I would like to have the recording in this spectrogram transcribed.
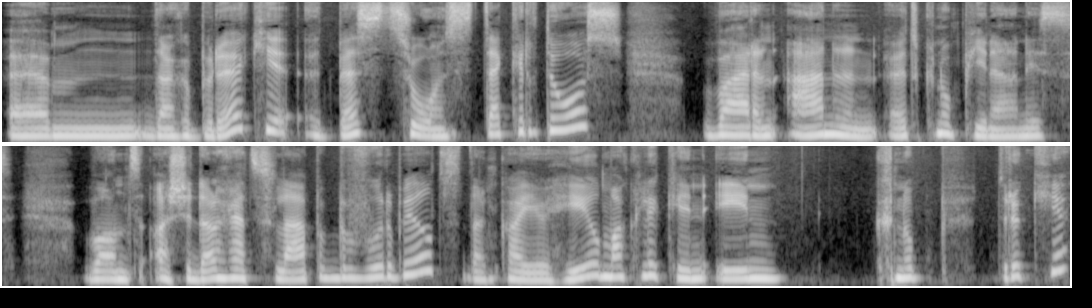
um, dan gebruik je het best zo'n stekkerdoos waar een aan- en een uitknopje aan is. Want als je dan gaat slapen bijvoorbeeld, dan kan je heel makkelijk in één knopdrukje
